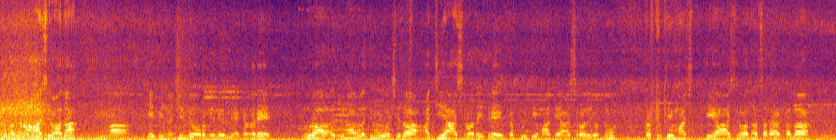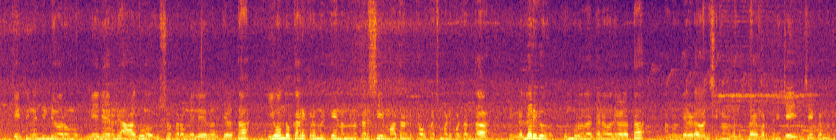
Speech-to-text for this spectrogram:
ತಿಮ್ಮಕ್ಕನ ಆಶೀರ್ವಾದ ಆ ಕೆ ಪಿ ನಂಜುಂಡಿ ಅವರ ಮೇಲೆ ಇರಲಿ. ಯಾಕಂದರೆ ನೂರ ಹದಿನಾರು, ಹದಿನೇಳು ವರ್ಷದ ಅಜ್ಜಿಯ ಆಶೀರ್ವಾದ ಇದ್ದರೆ ಪ್ರಕೃತಿ ಮಾತೆಯ ಆಶೀರ್ವಾದ. ಇವತ್ತು ಪ್ರಕೃತಿ ಮಾತೆಯ ಆಶೀರ್ವಾದ ಸದಾಕಾಲ ಕೆ ಪಿ ನಂಜುಂಡಿ ಅವರ ಮೇಲೆ ಇರಲಿ ಹಾಗೂ ವಿಶ್ವಕರ ಮೇಲೆ ಇರಲಿ ಅಂತ ಹೇಳ್ತಾ ಈ ಒಂದು ಕಾರ್ಯಕ್ರಮಕ್ಕೆ ನನ್ನನ್ನು ಕರೆಸಿ ಮಾತಾಡಲಿಕ್ಕೆ ಅವಕಾಶ ಮಾಡಿಕೊಟ್ಟಂಥ ನಿಮ್ಮೆಲ್ಲರಿಗೂ ಕುಂಬುರದ ಜನವಾದ ಹೇಳುತ್ತಾ ನಾನು ಒಂದೆರಡು ಅನಿಸಿಕೆಗಳನ್ನು ಮುಕ್ತಾಯ ಮಾಡ್ತೀನಿ. ಜೈ ಹಿಂದ್, ಜೈ ಕರ್ನಾಟಕ.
